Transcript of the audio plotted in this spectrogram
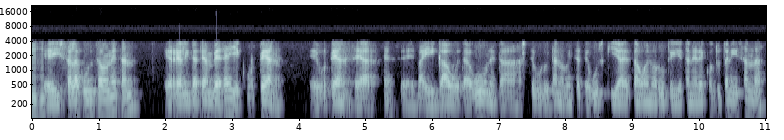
Mm e, izalakuntza honetan, e, realitatean beraiek urtean, e, urtean zehar, ez? E, bai gau eta egun eta asteburuetan, obintzate guzkia ez dagoen orrutegietan ere kontutan izan da,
